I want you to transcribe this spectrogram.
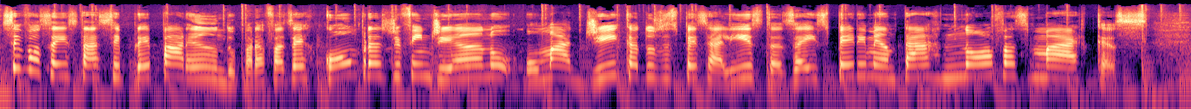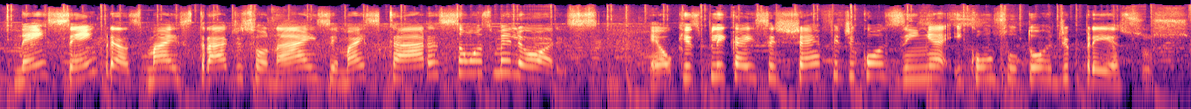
Se você está se preparando para fazer compras de fim de ano, uma dica dos especialistas é experimentar novas marcas. Nem sempre as mais tradicionais e mais caras são as melhores. É o que explica esse chefe de cozinha e consultor de preços.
